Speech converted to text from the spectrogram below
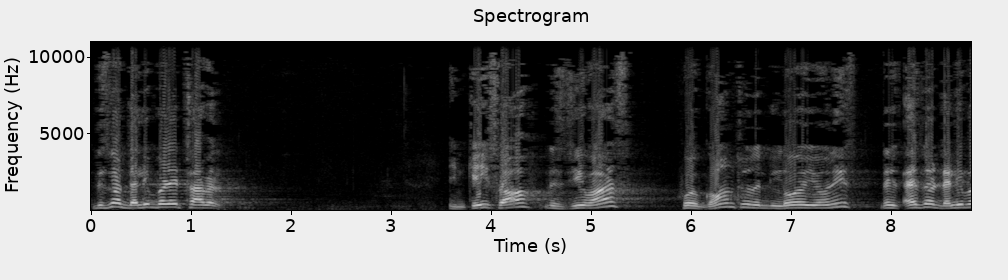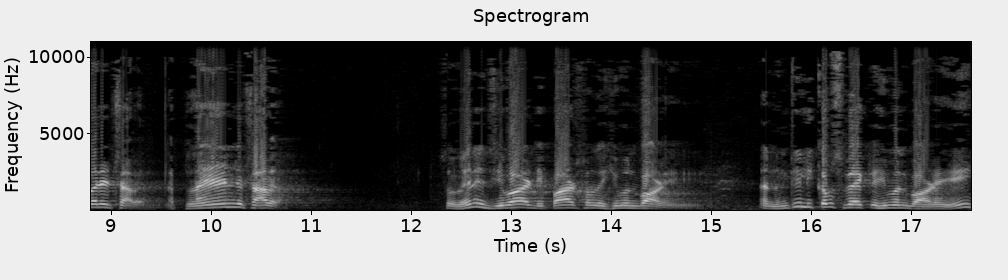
This is not deliberate travel. In case of these jivas who have gone through the lower yonis, there is as a deliberate travel, a planned travel. So when a jiva departs from the human body, and until he comes back to human body,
